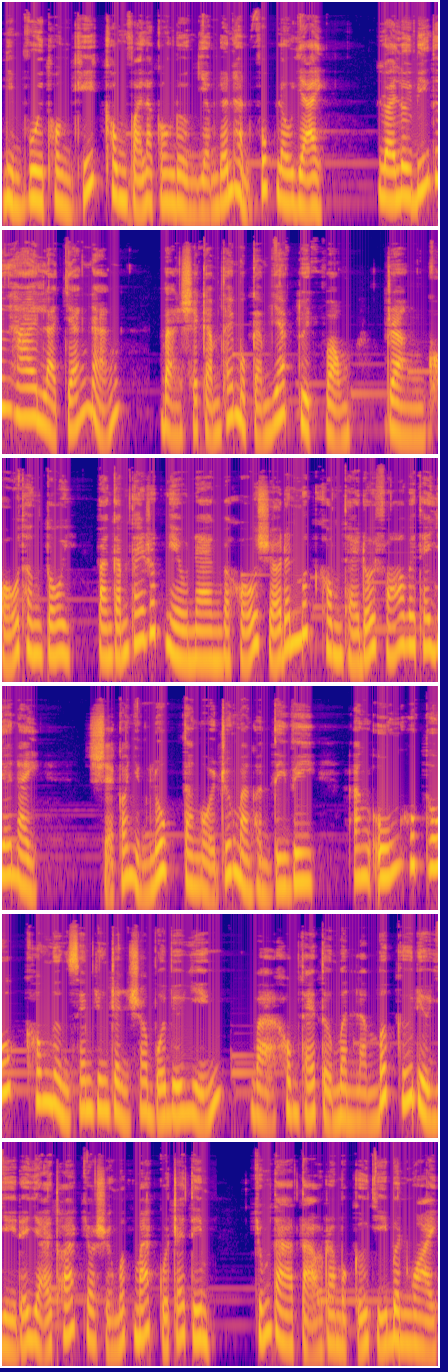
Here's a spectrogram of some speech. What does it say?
niềm vui thuần khiết không phải là con đường dẫn đến hạnh phúc lâu dài. Loại lười biếng thứ hai là chán nản. Bạn sẽ cảm thấy một cảm giác tuyệt vọng rằng khổ thân tôi. Bạn cảm thấy rất nghèo nàn và khổ sở đến mức không thể đối phó với thế giới này. Sẽ có những lúc ta ngồi trước màn hình tivi, ăn uống, hút thuốc, không ngừng xem chương trình sau buổi biểu diễn và không thể tự mình làm bất cứ điều gì để giải thoát cho sự mất mát của trái tim. Chúng ta tạo ra một cử chỉ bên ngoài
